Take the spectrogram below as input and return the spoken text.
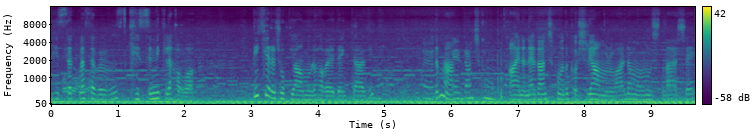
hissetme sebebimiz kesinlikle hava. Bir kere çok yağmurlu havaya denk geldik. Evet, Değil mi? Evden çıkamadık. Aynen evden çıkmadık. Aşırı yağmur vardı ama onun dışında her şey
